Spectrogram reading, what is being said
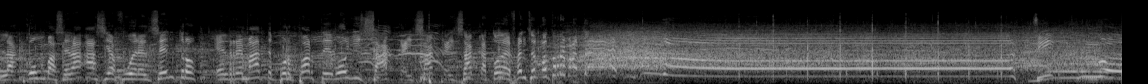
la comba será hacia afuera, el centro, el remate por parte de Boyi, saca y saca y saca toda defensa, otro remate. ¡Gol! Sí, gol.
